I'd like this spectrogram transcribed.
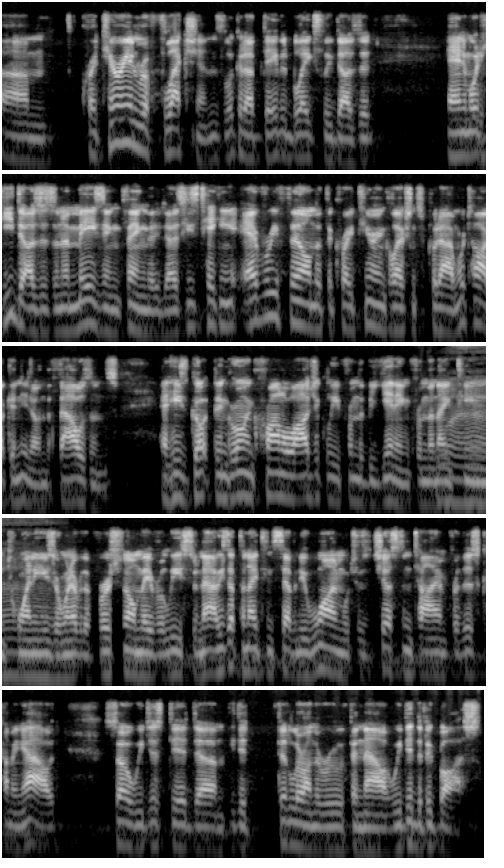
um, Criterion Reflections. Look it up. David Blakeslee does it. And what he does is an amazing thing that he does. He's taking every film that the Criterion Collections put out, and we're talking, you know, in the thousands, and he's got, been growing chronologically from the beginning, from the 1920s or whenever the first film they released. So now he's up to 1971, which was just in time for this coming out. So we just did, um, he did Fiddler on the Roof, and now we did The Big Boss.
